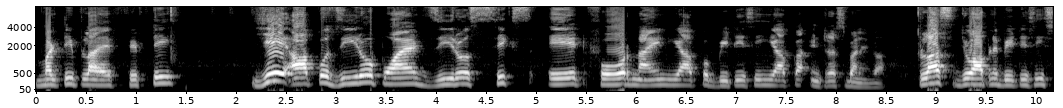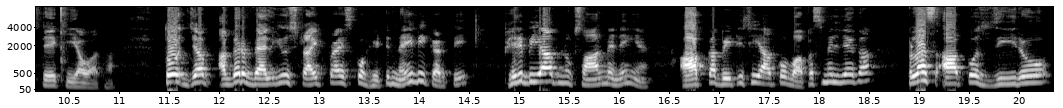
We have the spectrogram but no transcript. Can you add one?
मल्टीप्लाई फिफ्टी ये आपको zero point zero six eight four nine ये आपको बी टी सी ये आपका इंटरेस्ट बनेगा। प्लस जो आपने बीटीसी स्टे किया हुआ था। तो जब अगर वैल्यू स्ट्राइक प्राइस को हिट नहीं भी करती, फिर भी आप नुकसान में नहीं है। आपका बीटीसी आपको वापस मिल जाएगा, प्लस आपको zero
